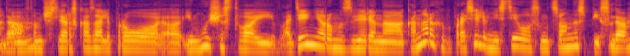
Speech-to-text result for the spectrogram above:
да. э, в том числе рассказали про э, имущество и владение Ромы Зверя на Канарах и попросили внести его в санкционный список. Да.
